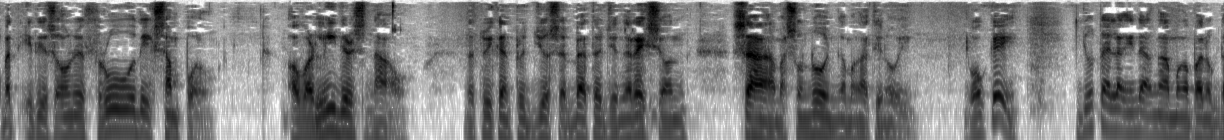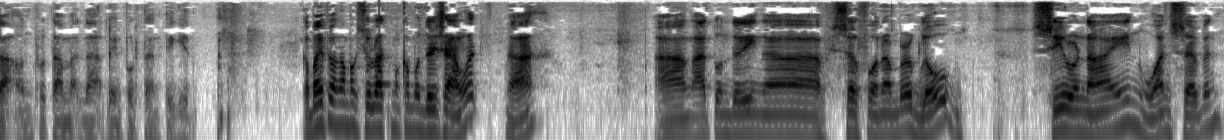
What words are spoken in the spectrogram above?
But it is only through the example of our leaders now that we can produce a better generation sa masunod nga mga tinuig. Okay. Diyo lang ina nga mga panugdaon, pero tama na ka-importante gid. Kabay pa nga magsulat mga kamodari sa amot, ha? Ang aton diring uh, cellphone number, Globe, 0917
